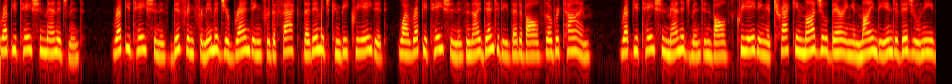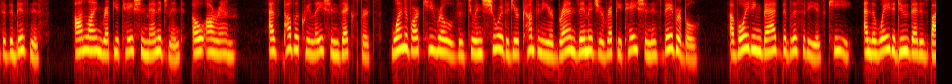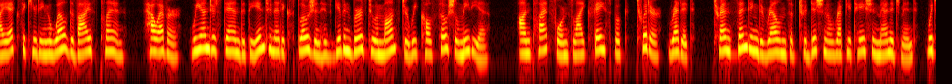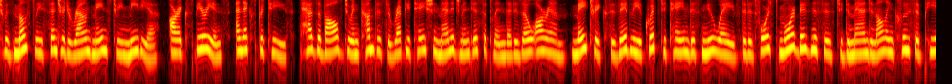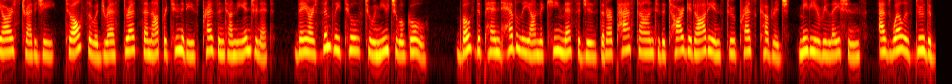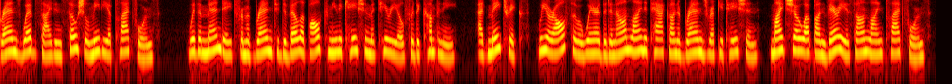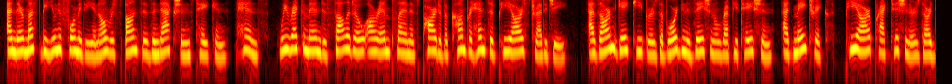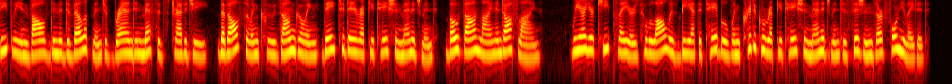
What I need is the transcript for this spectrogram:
Reputation management. Reputation is different from image or branding for the fact that image can be created, while reputation is an identity that evolves over time. Reputation management involves creating a tracking module bearing in mind the individual needs of the business. Online Reputation Management, ORM. As public relations experts, one of our key roles is to ensure that your company or brand's image or reputation is favorable. Avoiding bad publicity is key, and the way to do that is by executing a well devised plan. However, we understand that the internet explosion has given birth to a monster we call social media. On platforms like Facebook, Twitter, Reddit, transcending the realms of traditional reputation management, which was mostly centered around mainstream media, our experience and expertise has evolved to encompass a reputation management discipline that is ORM. Matrix is ably equipped to tame this new wave that has forced more businesses to demand an all inclusive PR strategy, to also address threats and opportunities present on the internet. They are simply tools to a mutual goal both depend heavily on the key messages that are passed on to the target audience through press coverage, media relations, as well as through the brand's website and social media platforms. With a mandate from a brand to develop all communication material for the company, at Matrix, we are also aware that an online attack on a brand's reputation might show up on various online platforms, and there must be uniformity in all responses and actions taken. Hence, we recommend a solid ORM plan as part of a comprehensive PR strategy. As armed gatekeepers of organizational reputation, at Matrix, PR practitioners are deeply involved in the development of brand and message strategy that also includes ongoing day to day reputation management, both online and offline. We are your key players who will always be at the table when critical reputation management decisions are formulated.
